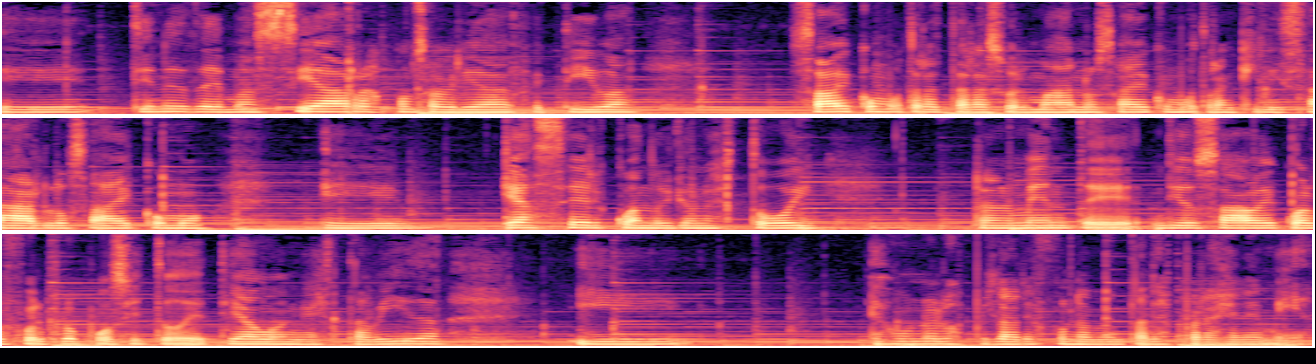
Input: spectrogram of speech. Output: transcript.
eh, tiene demasiada responsabilidad afectiva, sabe cómo tratar a su hermano, sabe cómo tranquilizarlo, sabe cómo eh, qué hacer cuando yo no estoy. Realmente Dios sabe cuál fue el propósito de Tiago en esta vida y es uno de los pilares fundamentales para Jeremías.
